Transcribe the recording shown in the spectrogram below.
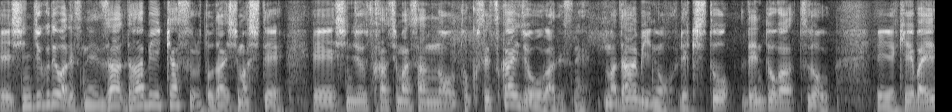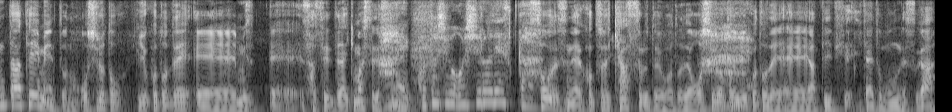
えー、新宿ではですねザ・ダービーキャッスルと題しまして、えー、新宿高島さんの特設会場がですね、まあ、ダービーの歴史と伝統が集う、えー、競馬エンターテインメントのお城ということで、えーえー、させていただきましてですね、はい、今年はお城ですか？そうですね。今年キャッスルということでお城ということで、はい、えー、やっていきたいと思うんですが、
